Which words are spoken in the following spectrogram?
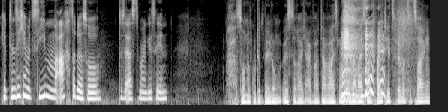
Ich habe den sicher mit sieben, acht oder so das erste Mal gesehen. Ah, So eine gute Bildung. Österreich einfach. Da weiß man, da weiß man Qualitätsfilme zu zeigen.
